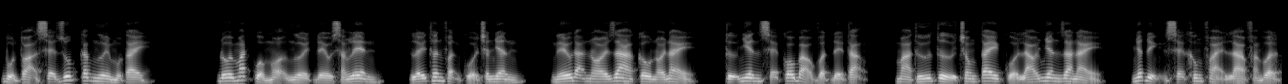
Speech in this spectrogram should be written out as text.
bổn tọa sẽ giúp các ngươi một tay. Đôi mắt của mọi người đều sáng lên, lấy thân phận của chân nhân, nếu đã nói ra câu nói này, tự nhiên sẽ có bảo vật để tặng, mà thứ từ trong tay của lão nhân ra này, nhất định sẽ không phải là phàm vật,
